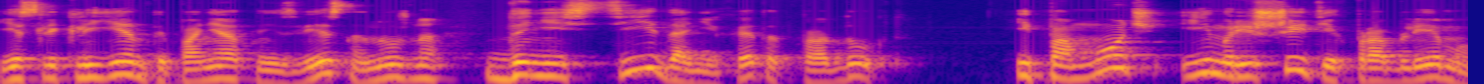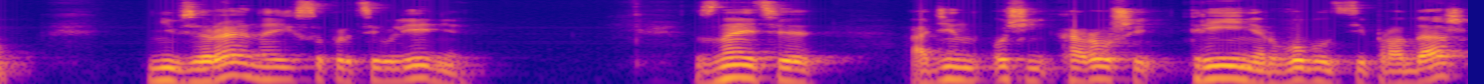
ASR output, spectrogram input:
если клиенты понятны и известны, нужно донести до них этот продукт и помочь им решить их проблему, невзирая на их сопротивление. Знаете, один очень хороший тренер в области продаж,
